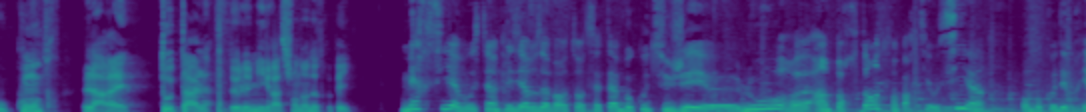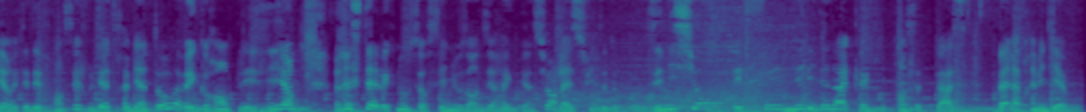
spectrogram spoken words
ou contre l'arrêt total de l'immigration dans notre pays. Merci à vous, c'était un plaisir de vous avoir autour de cette table. Beaucoup de sujets euh, lourds, euh, importants, qui font partie aussi hein, pour beaucoup des priorités des Français. Je vous dis à très bientôt, avec grand plaisir. Restez avec nous sur CNews en direct, bien sûr, la suite de vos émissions. Et c'est Nelly Denac qui prend cette place. Bel après-midi à vous.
